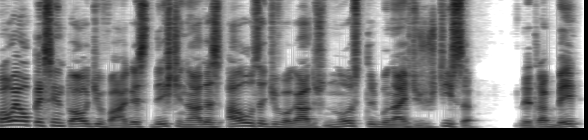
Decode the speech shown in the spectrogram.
Qual é o percentual de vagas destinadas aos advogados nos tribunais de justiça? Letra B.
